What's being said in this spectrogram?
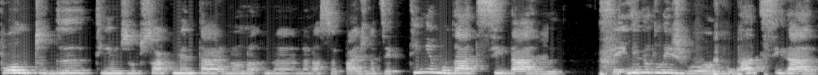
ponto de tínhamos uma pessoa a comentar no, na, na, nossa página a dizer que tinha mudado de cidade, saído de Lisboa, mudado de cidade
